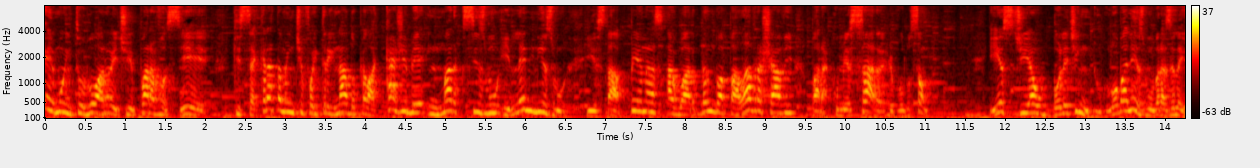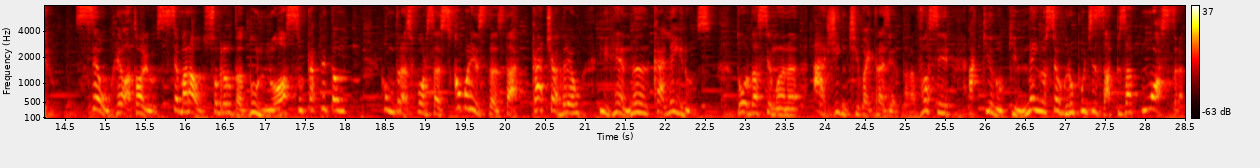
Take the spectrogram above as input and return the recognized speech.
E muito boa noite para você que secretamente foi treinado pela KGB em marxismo e leninismo e está apenas aguardando a palavra-chave para começar a revolução. Este é o Boletim do Globalismo Brasileiro, seu relatório semanal sobre a luta do nosso capitão contra as forças comunistas da Cátia Abreu e Renan Calheiros. Toda semana a gente vai trazer para você aquilo que nem o seu grupo de Zap Zap mostra.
